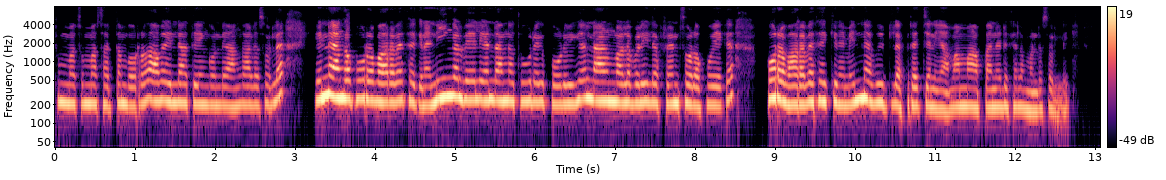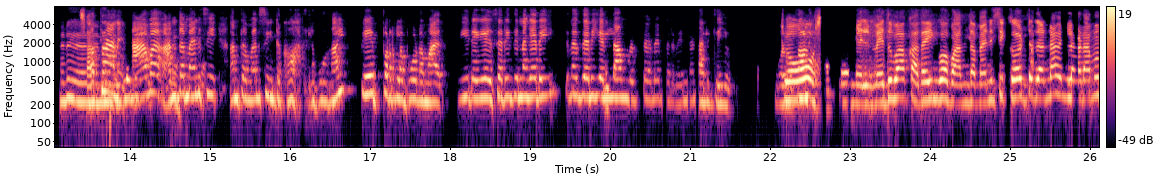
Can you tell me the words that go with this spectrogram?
சும்மா சும்மா சத்தம் போடுறது அவ எல்லாத்தையும் கொண்டு அங்கால சொல்ல என்ன அங்க போற வாரவே கேட்கிறேன். நீங்கள் வேலையாண்டு அங்க தூரைக்கு போடுவீங்க நான் உங்கள வெளியில ஃப்ரெண்ட்ஸோட போயிருக்க போற வாரவே கேட்கிறேன். என்ன வீட்டுல பிரச்சனையாம் அம்மா அப்பா நெடுகிழமன்னு சொல்லி. அவ அந்த மனுஷி அந்த மனுஷின் காதுல போனால் பேப்பர்ல போட மாதிரி வீரகேசரி தினகரி தினசரி எல்லாம் செய்யும் ஜோ உங்களுக்கு சத்தம் மெல் மெதுவா கதைங்கோ அந்த மனுஷி கேட்டுதாண்டா இல்லாடாம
